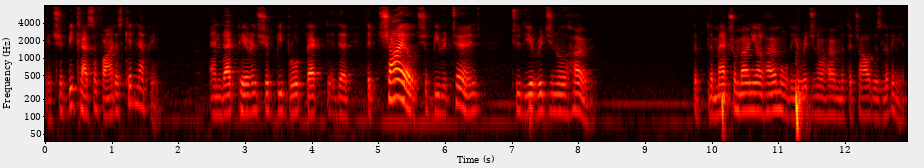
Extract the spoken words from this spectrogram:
it should be classified as kidnapping. And that parent should be brought back the the child should be returned to the original home. The, the matrimonial home or the original home that the child was living in.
